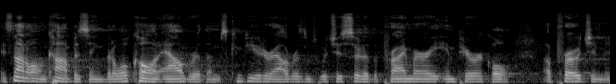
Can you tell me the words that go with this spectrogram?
it's not all encompassing, but we'll call it algorithms, computer algorithms, which is sort of the primary empirical approach in,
